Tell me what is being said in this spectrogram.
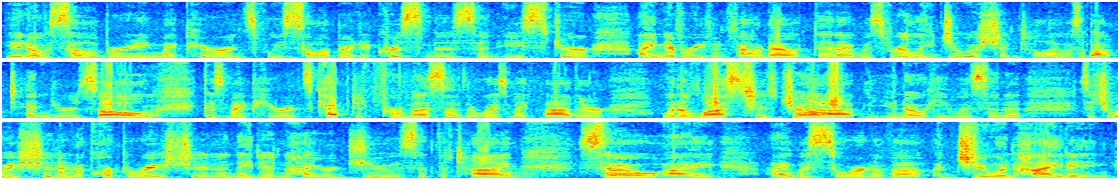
you know celebrating my parents. We celebrated Christmas and Easter. I never even found out that I was really Jewish until I was about ten years old because my parents kept it from us. Otherwise, my father would have lost his job. You know, he was in a situation in a corporation and they didn't hire Jews at the time. Hmm. So I I was sort of a, a Jew in hiding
